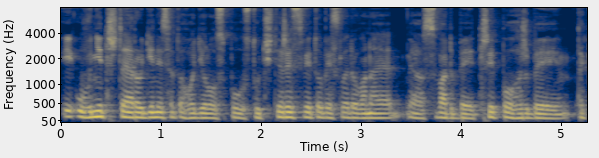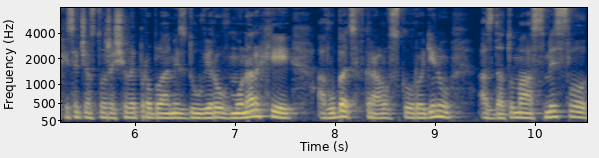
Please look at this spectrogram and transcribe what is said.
i uvnitř té rodiny se to hodilo spoustu. Čtyři světově sledované eh, svatby, tři pohřby, taky se často řešily problémy s důvěrou v monarchii a vůbec v královskou rodinu. A zda to má smysl,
